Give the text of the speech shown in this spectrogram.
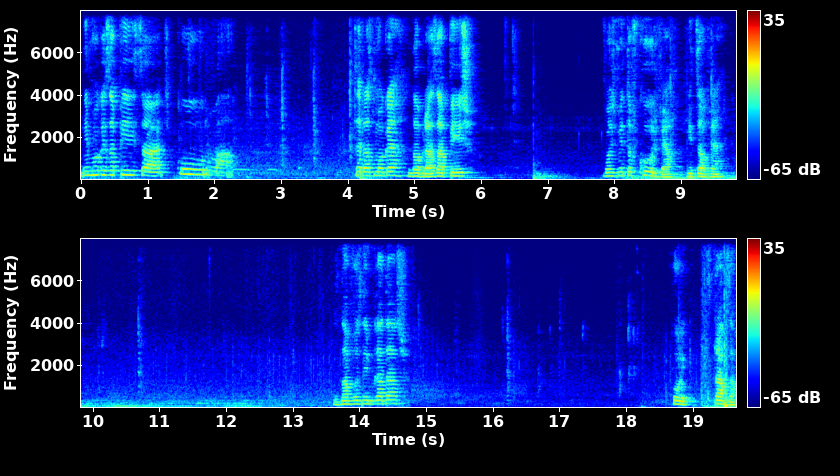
Nie mogę zapisać, kurwa. Teraz mogę? Dobra, zapisz. Boś mnie to wkurwia, widzowie. Znowu z nim gadasz? Chuj, sprawdzam.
